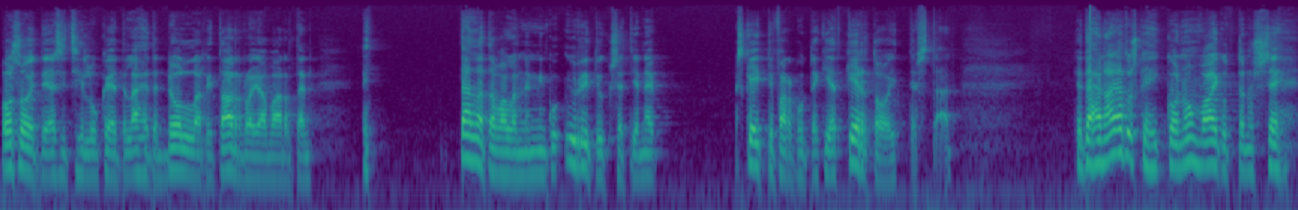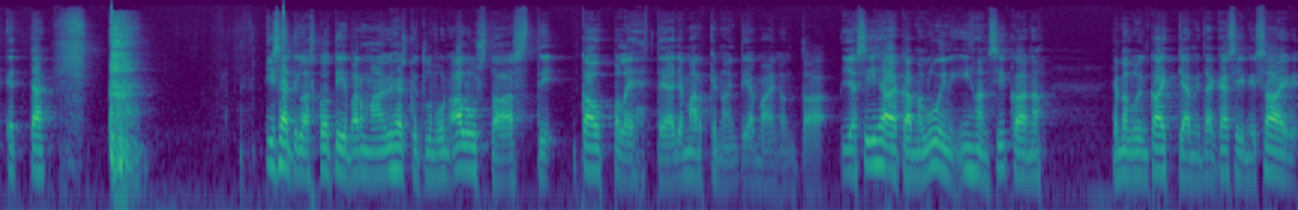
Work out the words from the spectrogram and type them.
osoite ja sitten siinä lukee, että lähetä dollari tarroja varten. Et tällä tavalla ne niin yritykset ja ne skeittifarkun tekijät kertoo itsestään. Ja tähän ajatuskehikkoon on vaikuttanut se, että isä tilasi kotiin varmaan 90-luvun alusta asti kauppalehteä ja markkinointia mainontaa. Ja siihen aikaan mä luin ihan sikana, ja mä luin kaikkea, mitä käsiini sain.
